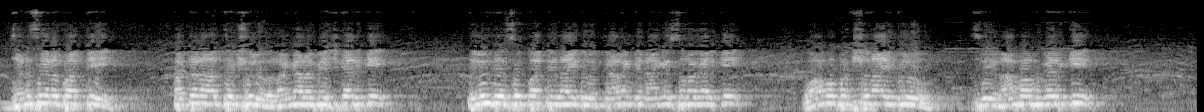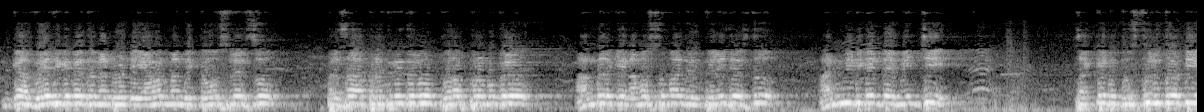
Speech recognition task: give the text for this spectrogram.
జనసేన పార్టీ పట్టణ అధ్యక్షులు రంగా రమేష్ గారికి తెలుగుదేశం పార్టీ నాయకులు కారంకి నాగేశ్వరరావు గారికి వామపక్ష నాయకులు శ్రీ రాంబాబు గారికి ఇంకా వేదిక మీద ఉన్నటువంటి యావన్ మంది కౌన్సిలర్స్ ప్రజా ప్రతినిధులు పుర ప్రముఖులు అందరికీ నమస్సుమాన్యులు తెలియజేస్తూ అన్నిటికంటే మించి చక్కటి దుస్తులతోటి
